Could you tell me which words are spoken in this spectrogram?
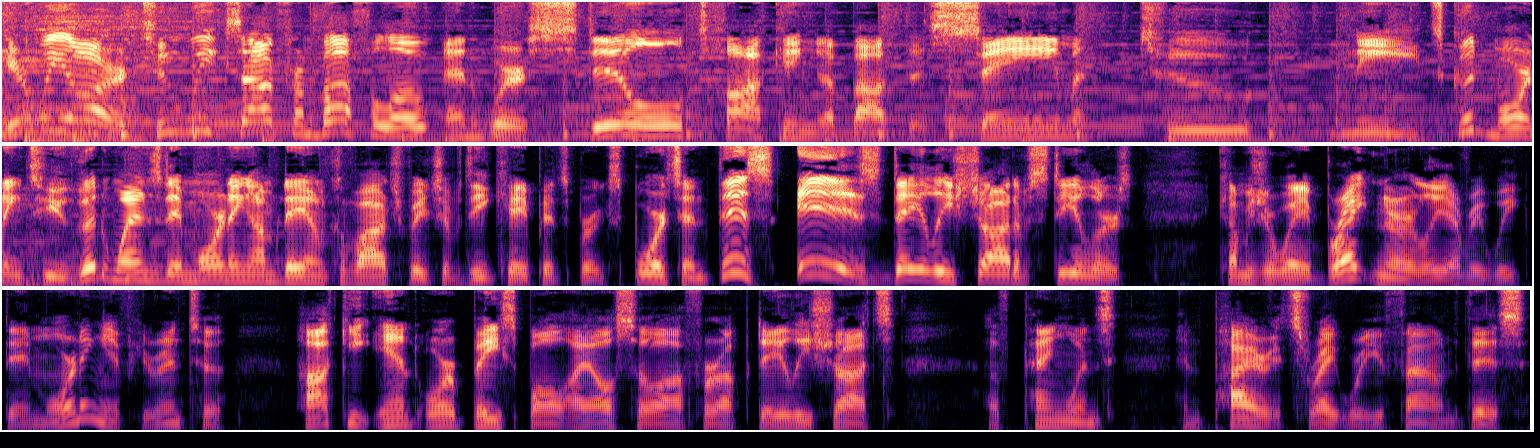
Here we are, two weeks out from Buffalo, and we're still talking about the same two needs. Good morning to you. Good Wednesday morning. I'm Dejan Kovacevic of DK Pittsburgh Sports, and this is Daily Shot of Steelers. Comes your way bright and early every weekday morning. If you're into hockey and or baseball, I also offer up daily shots of Penguins and Pirates right where you found this.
